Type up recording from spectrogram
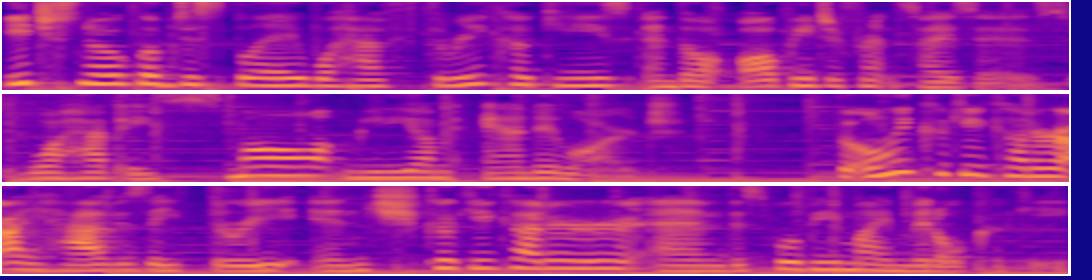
Each snow globe display will have three cookies and they'll all be different sizes. We'll have a small, medium, and a large. The only cookie cutter I have is a 3 inch cookie cutter, and this will be my middle cookie.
